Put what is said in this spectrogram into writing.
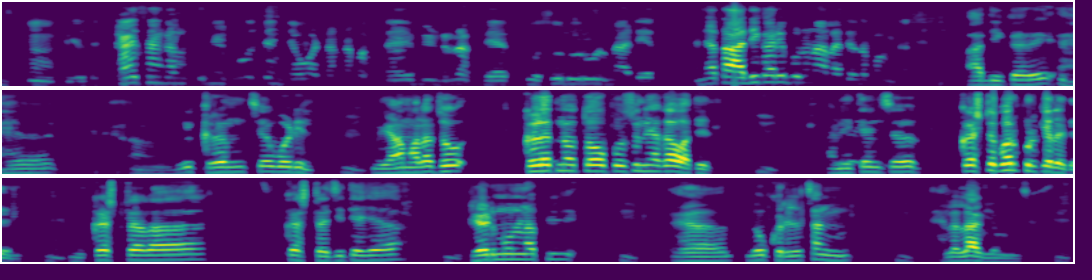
हा. काय सांगाल तुम्ही? रोज त्यांच्या वडिलांना बघताय मेंढर राखतायत कोसोदूर वरून आलेत. आणि आता अधिकारी बनून आला त्याचा मुलगा. अधिकारी अं, विक्रमचे वडील. म्हणजे आम्हाला जो कळत नव्हता तेव्हापासून या गावात आहेत आणि त्यांचं कष्ट भरपूर केलं त्यांनी. कष्टाला कष्टाची त्याच्या फेड म्हणून आपली अं, नोकरीला चांग ह्याला लागलं म्हणजे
